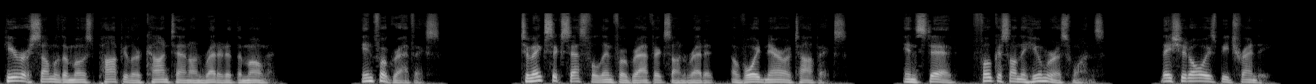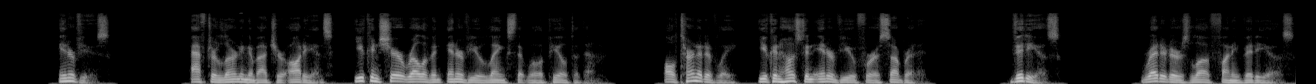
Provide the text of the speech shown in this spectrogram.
Here are some of the most popular content on Reddit at the moment Infographics. To make successful infographics on Reddit, avoid narrow topics. Instead, focus on the humorous ones. They should always be trendy. Interviews. After learning about your audience, you can share relevant interview links that will appeal to them. Alternatively, you can host an interview for a subreddit. Videos. Redditors love funny videos.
